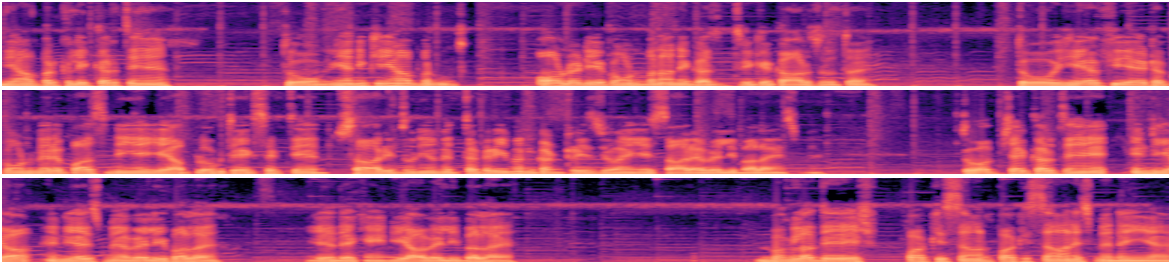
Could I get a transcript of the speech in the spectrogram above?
यहाँ पर क्लिक करते हैं। तो यानी कि यहाँ पर ऑलरेडी अकाउंट बनाने का तरीक़ाकार होता है। तो ये एफिएट अकाउंट मेरे पास नहीं है, ये आप लोग देख सकते हैं। सारी दुनिया में तकरीबन कंट्रीज़ जो हैं, ये सारे अवेलेबल हैं इसमें। तो अब चेक करते हैं इंडिया इंडिया इसमें अवेलेबल है। ये देखें इंडिया अवेलेबल है। बांग्लादेश पाकिस्तान पाकिस्तान इसमें नहीं है।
